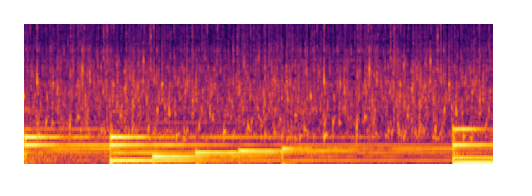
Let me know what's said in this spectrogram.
Thank you.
